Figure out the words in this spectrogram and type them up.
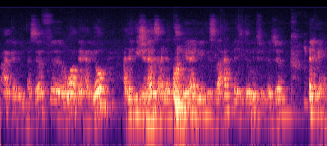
مع كامل الاسف واضحة اليوم على الإجهاز على كل هذه الإصلاحات التي تمت في المجال الإعلامي.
